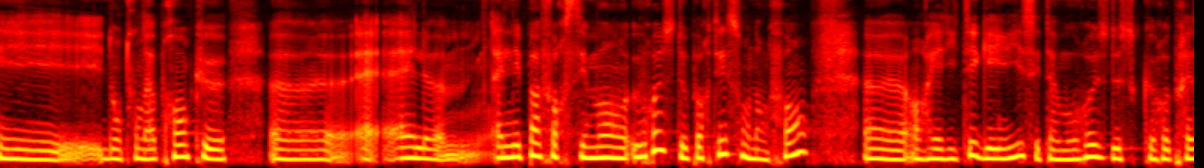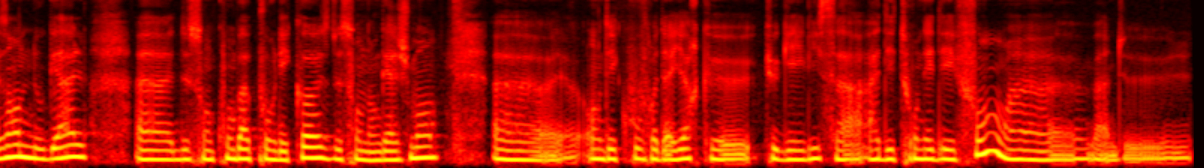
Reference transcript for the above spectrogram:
et dont on apprend que euh, elle, elle n'est pas forcément heureuse de porter son enfant. Euh, en réalité, Gaylis est amoureuse de ce que représente Nougal, euh, de son combat pour l'Écosse, de son engagement. on découvre d'ailleurs que, que Gaylis a, détourné des fonds ben de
